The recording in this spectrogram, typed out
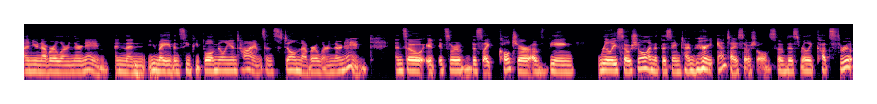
and you never learn their name. And then you may even see people a million times and still never learn their name. And so it, it's sort of this like culture of being really social and at the same time very antisocial. So this really cuts through.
